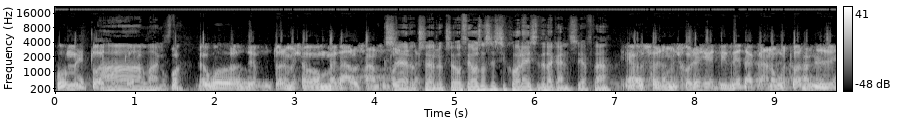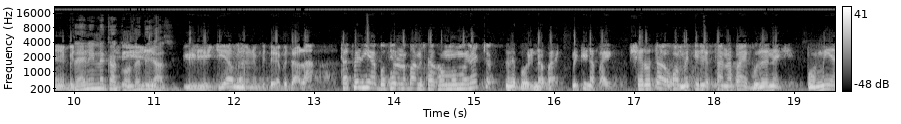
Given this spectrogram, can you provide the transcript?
πούμε. Τότε, Α, τώρα, μάλιστα. Εγώ δεν, τώρα είμαι μεγάλος άνθρωπος. Ξέρω, ξέρω, ξέρω. Ο Θεός να σε συγχωρέσει, δεν τα κάνεις εσύ αυτά. Ε, θέλω να με συγχωρέσει γιατί δεν τα κάνω εγώ τώρα. Δεν, επιτρέπεται. Δεν είναι κακό, δεν πειράζει. Η ηλικία μου δεν επιτρέπεται, αλλά τα παιδιά που θέλουν να πάνε στα χαμομηλάκια δεν μπορεί να πάει. Με τι να πάει; Σε ρωτάω εγώ με τι λεφτά να πάει που δεν έχει; Που μία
